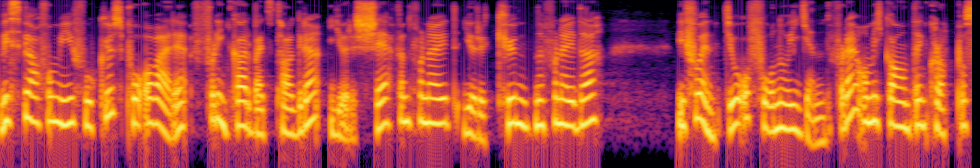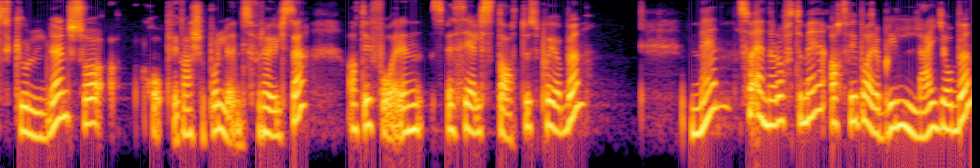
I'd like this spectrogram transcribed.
Hvis vi har for mye fokus på å være flinke arbeidstagere, gjøre sjefen fornøyd, gjøre kundene fornøyde Vi forventer jo å få noe igjen for det, om ikke annet enn klapp på skulderen, så håper vi kanskje på lønnsforhøyelse, at vi får en spesiell status på jobben. Men så ender det ofte med at vi bare blir lei jobben.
